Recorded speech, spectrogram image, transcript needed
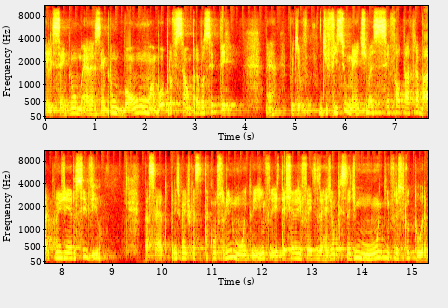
ele sempre um, ela é sempre um bom, uma boa profissão para você ter, né? porque dificilmente vai ser faltar trabalho para um engenheiro civil tá certo? Principalmente porque está construindo muito e, e Teixeira de Freitas, a região precisa de muita infraestrutura,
